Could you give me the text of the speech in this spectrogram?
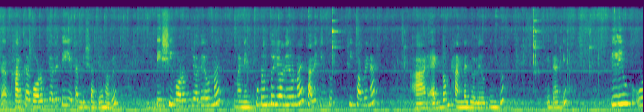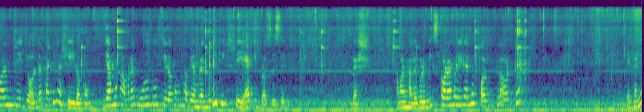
তা হালকা গরম জলেতেই এটা মেশাতে হবে। বেশি গরম জলেও নয় মানে ফুটন্ত জলেও নয়, তাহলে কিন্তু ঠিক হবে না। আর একদম ঠান্ডা জলেও কিন্তু এটাকে লিউক ওয়ার্ম যে জলটা থাকে না, সেই রকম। যেমন আমরা গুঁড়ো দুধ যেরকমভাবে আমরা গুলি, ঠিক সেই একই প্রসেসে ব্যাস। আমার ভালো করে মিক্স করা হয়ে গেল কর্নফ্লাওয়ারটা এখানে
